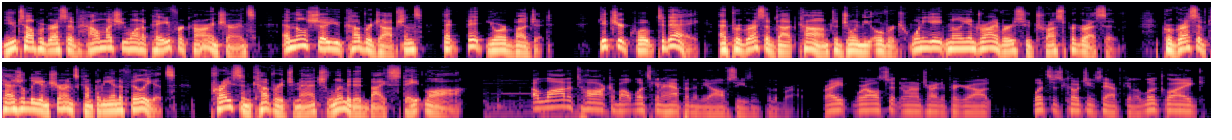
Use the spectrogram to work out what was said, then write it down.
You tell Progressive how much you want to pay for car insurance, and they'll show you coverage options that fit your budget. Get your quote today at progressive.com to join the over 28 million drivers who trust Progressive. Progressive Casualty Insurance Company and Affiliates. Price and coverage match limited by state law. A lot of talk about what's going to happen in the offseason for the Browns, right? We're all sitting around trying to figure out what's his coaching staff going to look like.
